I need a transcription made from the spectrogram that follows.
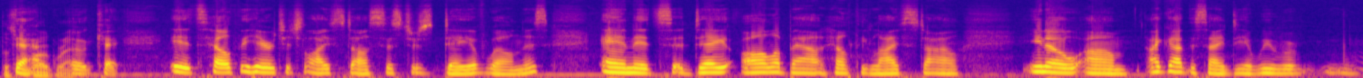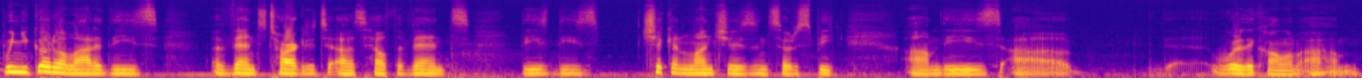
this that, program. Okay. It's Healthy Heritage Lifestyle Sisters Day of Wellness, and it's a day all about healthy lifestyle. You know, um, I got this idea. We were, when you go to a lot of these events targeted to us, health events, these, these chicken lunches and so to speak. Um, these uh, what do they call them? Um,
